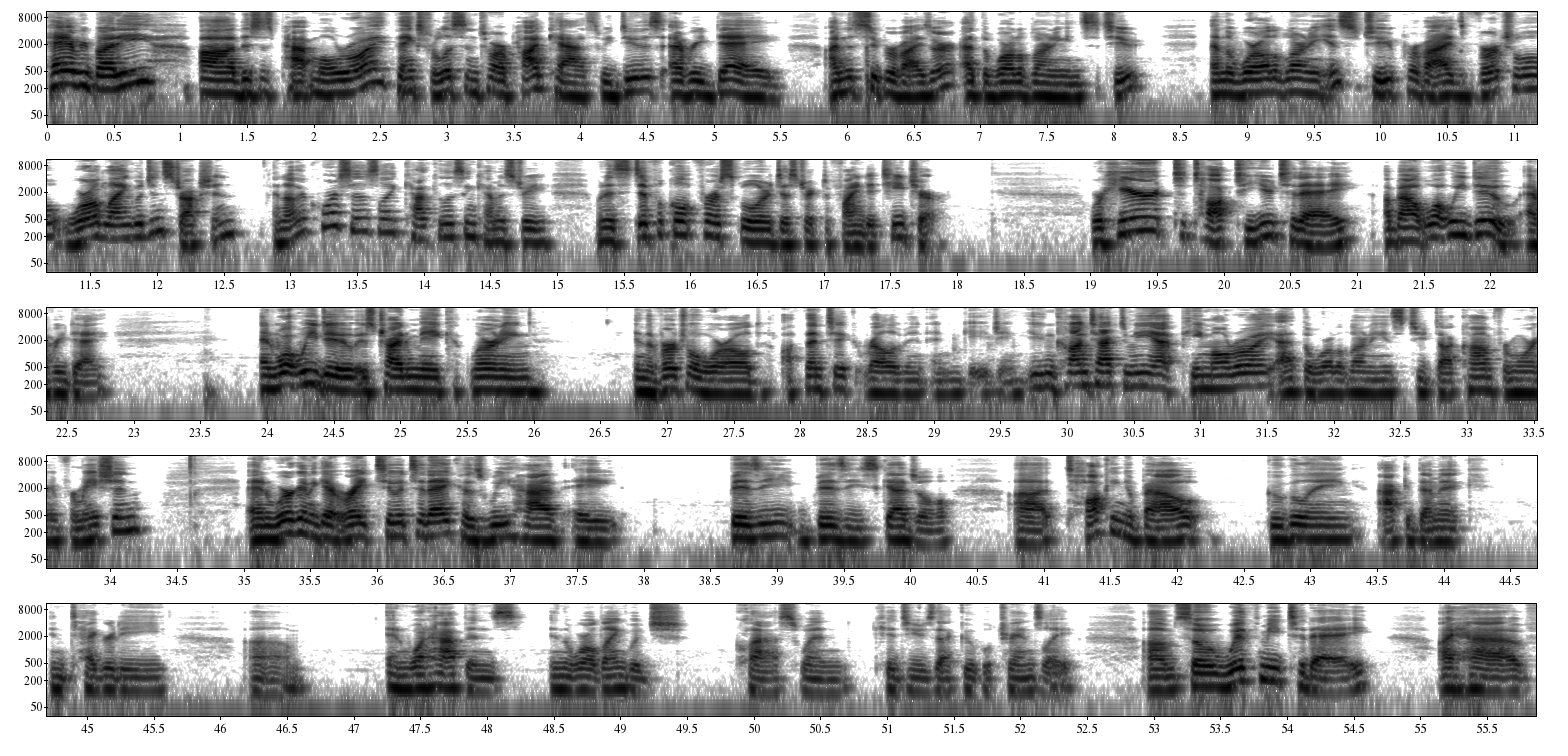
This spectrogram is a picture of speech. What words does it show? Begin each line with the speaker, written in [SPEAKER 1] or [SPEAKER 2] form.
[SPEAKER 1] Hey, everybody. Uh, this is Pat Mulroy. Thanks for listening to our podcast. We do this every day. I'm the supervisor at the World of Learning Institute, and the World of Learning Institute provides virtual world language instruction and other courses like calculus and chemistry when it's difficult for a school or district to find a teacher. We're here to talk to you today about what we do every day. And what we do is try to make learning in the virtual world authentic, relevant, and engaging. You can contact me at pmulroy at theworldoflearninginstitute.com for more information. And we're going to get right to it today because we have a busy, busy schedule uh, talking about Googling academic integrity um, and what happens in the world language class when kids use that Google Translate. Um, so, with me today, I have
